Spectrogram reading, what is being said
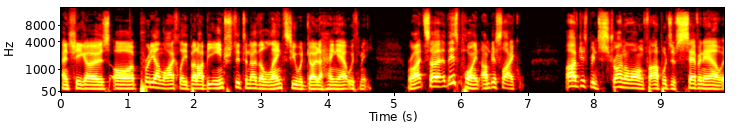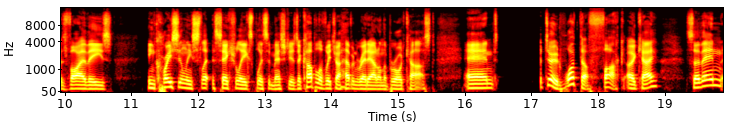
And she goes, Oh, pretty unlikely, but I'd be interested to know the lengths you would go to hang out with me. Right. So at this point, I'm just like, I've just been strung along for upwards of seven hours via these increasingly sexually explicit messages, a couple of which I haven't read out on the broadcast. And dude, what the fuck? Okay. So then,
